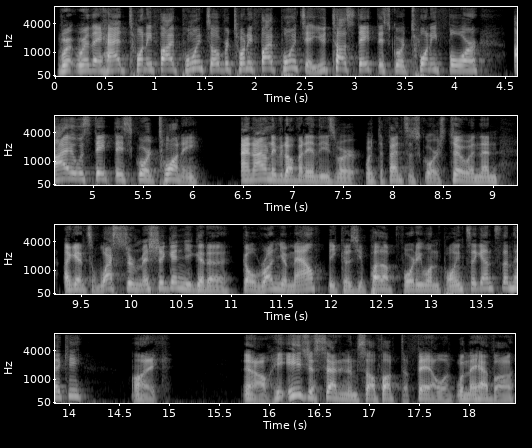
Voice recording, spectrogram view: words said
where, where they had 25 points, over 25 points. Yeah, Utah State they scored 24, Iowa State they scored 20. And I don't even know if any of these were, were defensive scores too. And then against Western Michigan, you gotta go run your mouth because you put up 41 points against them, Hickey. Like, you know, he, he's just setting himself up to fail when they have a,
